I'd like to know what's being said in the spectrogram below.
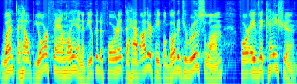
went to help your family, and if you could afford it, to have other people go to Jerusalem for a vacation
